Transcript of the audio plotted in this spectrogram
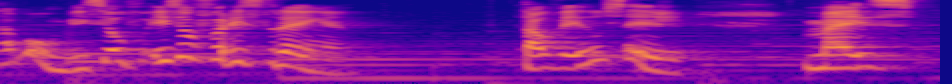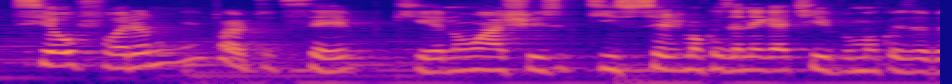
Tá bom, e se, eu, e se eu for estranha? Talvez eu seja. Mas se eu for, eu não me importo de ser, porque eu não acho isso, que isso seja uma coisa negativa, uma coisa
